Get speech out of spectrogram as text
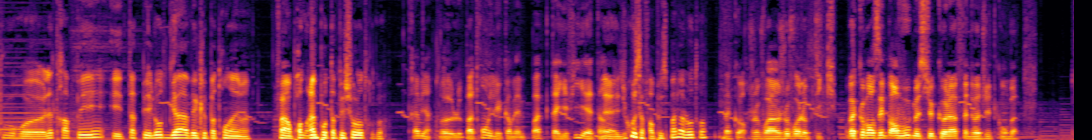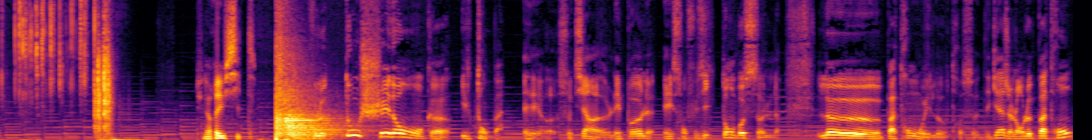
pour euh, l'attraper et taper l'autre gars avec le patron dans les mains. Enfin, en prendre un pour taper sur l'autre, quoi. Très bien. Euh, le patron, il est quand même pas taillé fillette. Hein. Euh, du coup, ça fera plus mal à l'autre. D'accord, je vois, je vois l'optique. On va commencer par vous, monsieur Colin, faites votre jet de combat. Une réussite. Vous le touchez donc Il tombe et euh, se tient euh, l'épaule et son fusil tombe au sol. Le patron et l'autre se dégagent. Alors le patron,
